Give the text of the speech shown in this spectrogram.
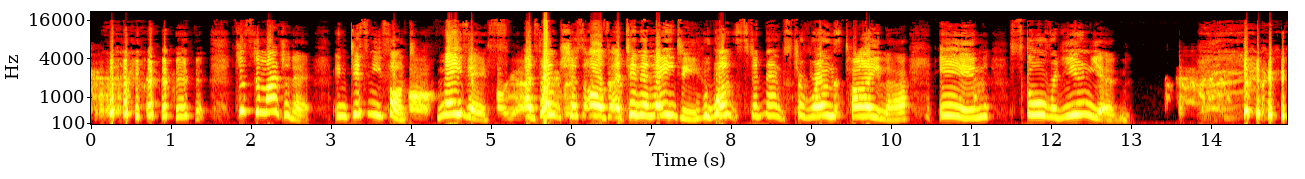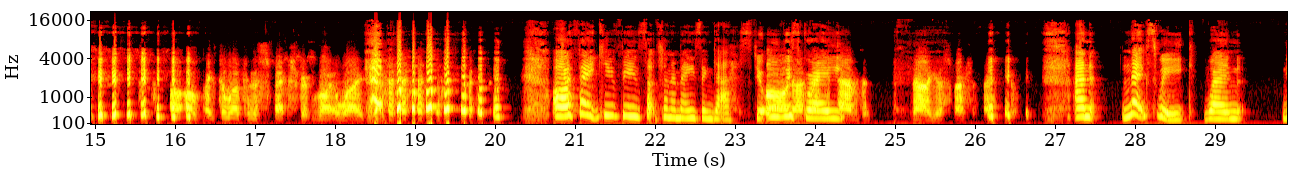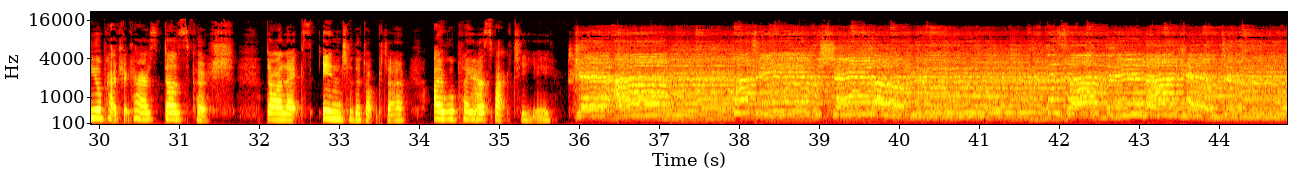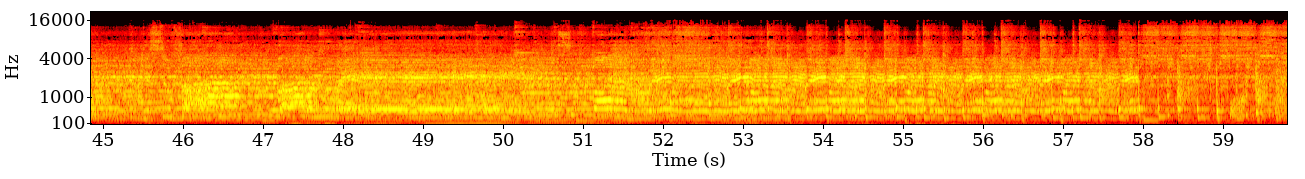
Just imagine it in Disney font. Oh. Mavis, Oh, yeah, Adventures of a Dinner Lady who wants to announce to Rose Tyler in school reunion. I'll, I'll get to work in the spec script right away. Oh, thank you for being such an amazing guest. You're Oh, always no, great. you, No, you're a smasher. Thank you. And next week, when Neil Patrick Harris does push Daleks into the Doctor, I will play Yeah. this back to you. Yeah,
